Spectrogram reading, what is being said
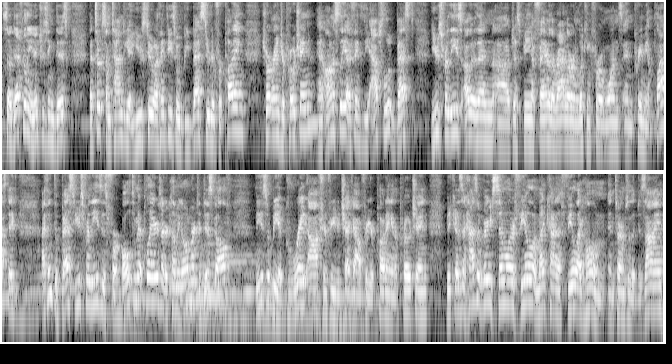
so definitely an interesting disc that took some time to get used to. I think these would be best suited for putting, short range approaching, and honestly, I think the absolute best use for these, other than uh, just being a fan of the Rattler and looking for ones in premium plastic, I think the best use for these is for ultimate players that are coming over to disc golf these would be a great option for you to check out for your putting and approaching because it has a very similar feel. It might kind of feel like home in terms of the design.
